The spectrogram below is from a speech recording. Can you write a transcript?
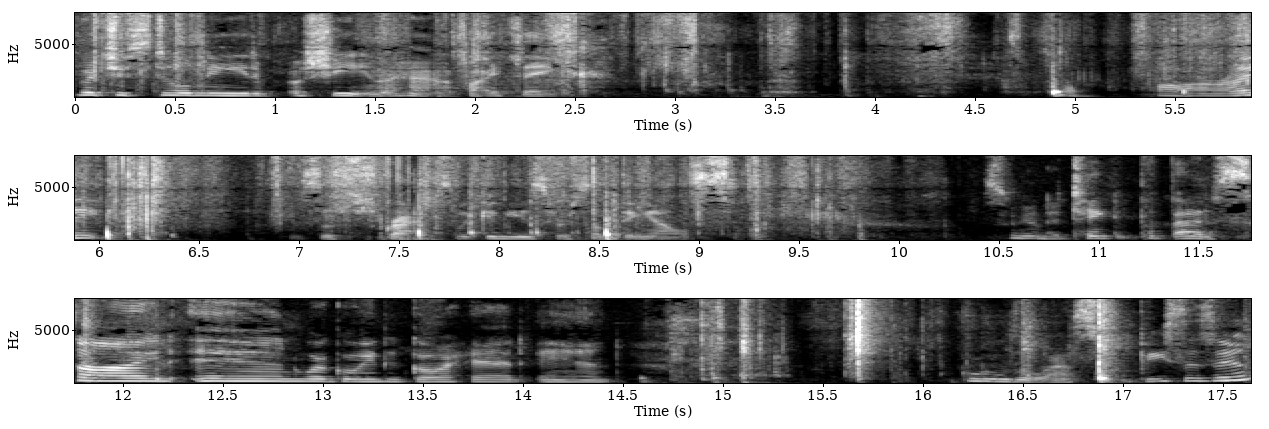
But you still need a sheet and a half, I think. All right. This is scraps we can use for something else. So I'm going to take put that aside, and we're going to go ahead and glue the last two pieces in.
